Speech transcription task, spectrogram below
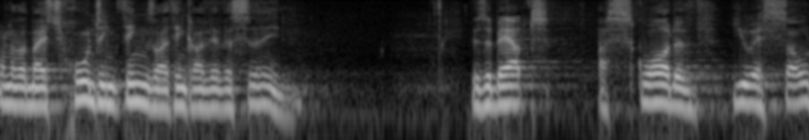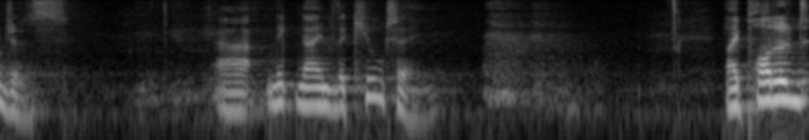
one of the most haunting things I think I've ever seen. It was about a squad of US soldiers, uh, nicknamed the Kill Team. They plotted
